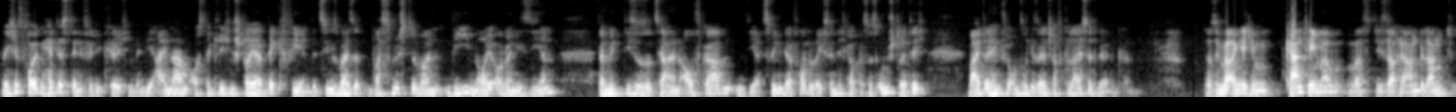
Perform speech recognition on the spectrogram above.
welche Folgen hätte es denn für die Kirchen, wenn die Einnahmen aus der Kirchensteuer wegfielen? Beziehungsweise was müsste man wie neu organisieren, damit diese sozialen Aufgaben, die ja zwingend erforderlich sind, ich glaube, das ist unstrittig, weiterhin für unsere Gesellschaft geleistet werden können? Da sind wir eigentlich im Kernthema, was die Sache anbelangt.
